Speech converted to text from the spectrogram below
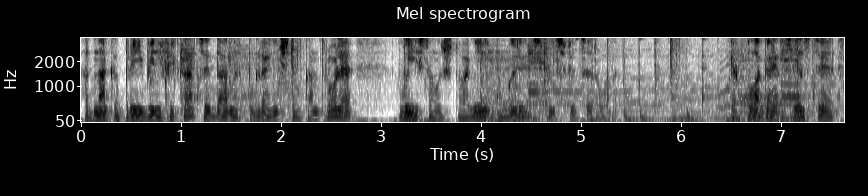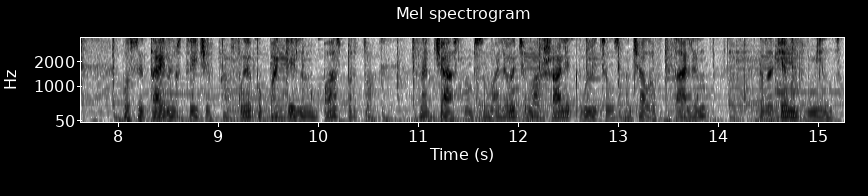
Однако при верификации данных пограничного контроля выяснилось, что они были сфальсифицированы. Как полагает следствие, после тайной встречи в кафе по поддельному паспорту на частном самолете маршалик вылетел сначала в Таллин, а затем в Минск.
